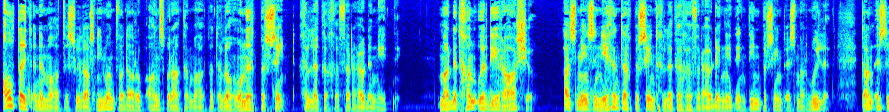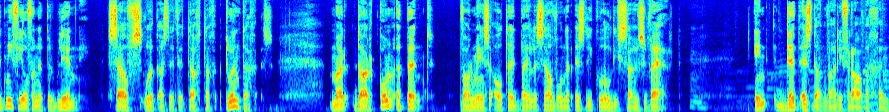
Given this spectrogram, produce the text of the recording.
altyd in 'n mate so daar's niemand wat daarop aanspraak kan maak dat hulle 100% gelukkige verhouding het nie. Maar dit gaan oor die rasio. As mense 90% gelukkige verhouding het en 10% is maar moeilik, dan is dit nie veel van 'n probleem nie, selfs ook as dit 'n 80-20 is. Maar daar kom 'n punt waar mense altyd by hulle self wonder is die kool die sous werd. En dit is dan waar die vraag begin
